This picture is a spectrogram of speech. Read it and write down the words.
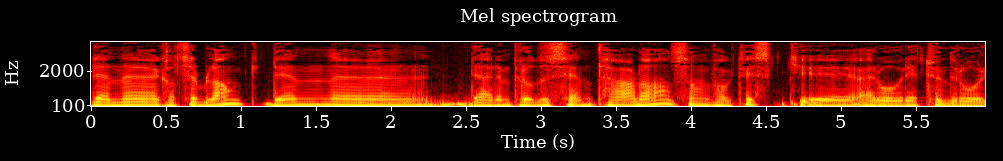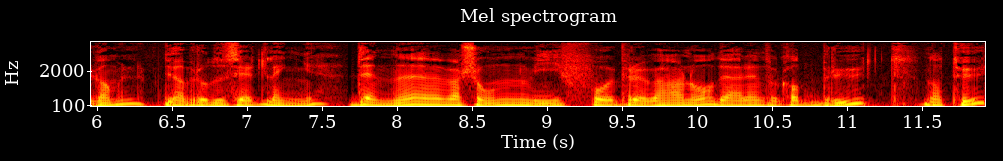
Denne Castelblanc, den, det er en produsent her da som faktisk er over 100 år gammel. De har produsert lenge. Denne versjonen vi får prøve her nå, det er en såkalt brut natur.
